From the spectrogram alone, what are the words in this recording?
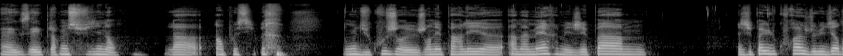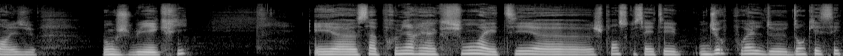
vous avez peur. je me suis dit non, là, impossible. Donc du coup, j'en ai parlé à ma mère, mais j'ai pas, j'ai pas eu le courage de lui dire dans les yeux. Donc je lui ai écrit. Et euh, sa première réaction a été, euh, je pense que ça a été dur pour elle de, d'encaisser.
